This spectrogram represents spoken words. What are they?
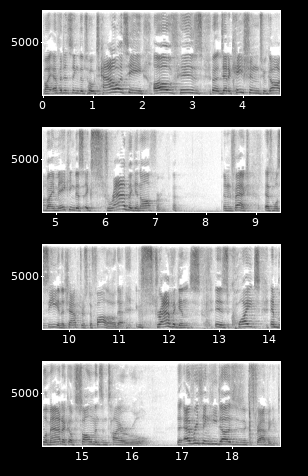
by evidencing the totality of his uh, dedication to God by making this extravagant offering. And in fact, as we'll see in the chapters to follow, that extravagance is quite emblematic of Solomon's entire rule. That everything he does is extravagant.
